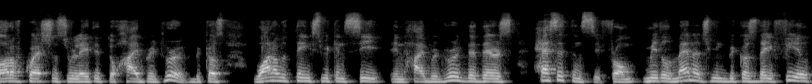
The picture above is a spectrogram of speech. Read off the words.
lot of questions related to hybrid work because one of the things we can see in hybrid work that there's hesitancy from middle management because they feel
